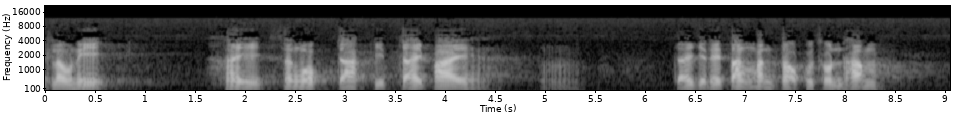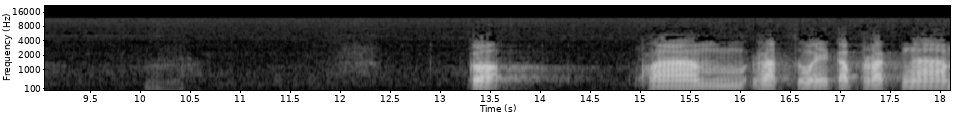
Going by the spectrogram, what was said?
สเหล่านี้ ให้สงบจากจิตใจไป ใจจะได้ตั้งมั่นต่อกุศลธรรม ก็ ความรักสวยกับรักงาม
